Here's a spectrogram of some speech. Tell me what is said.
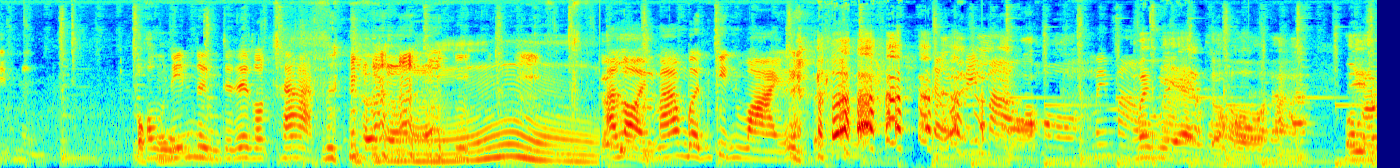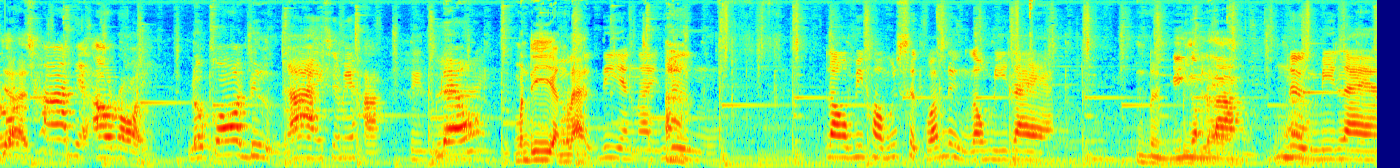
นิดหนึ่งโอ้คโหงนิดหนึ่งจะได้รสชาติอืมอร่อยมากเหมือนกินไวน์เลย แต่ว่าไม่เมาไม่เมาไม่มีแอลกอฮอล์นะคะค่ะบอกยืนว่ารยัสนชาติเนี่ยอร่อย แล้วก็ดื่มง่ายใช่ไหมคะเป็นแล้วได้มันดีอย่างไรรู้สึกดีอย่างไรอะหนึ่งเรามีความรู้สึกว่าหนึ่งเรามีแรงหนึ่งมีมีกำแรลังงหนึ่งมีแรง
